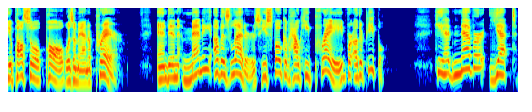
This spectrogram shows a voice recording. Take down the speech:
The Apostle Paul was a man of prayer. And in many of his letters, he spoke of how he prayed for other people. He had never yet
